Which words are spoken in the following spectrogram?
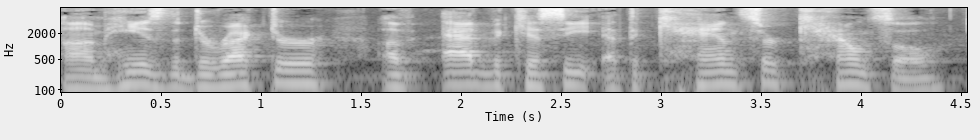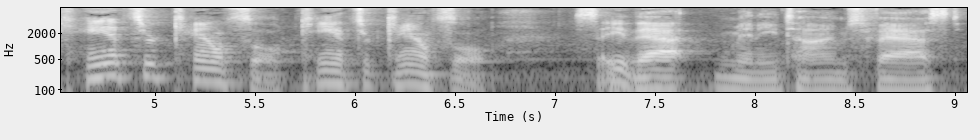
Um, he is the director of advocacy at the Cancer Council. Cancer Council. Cancer Council. Say that many times fast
